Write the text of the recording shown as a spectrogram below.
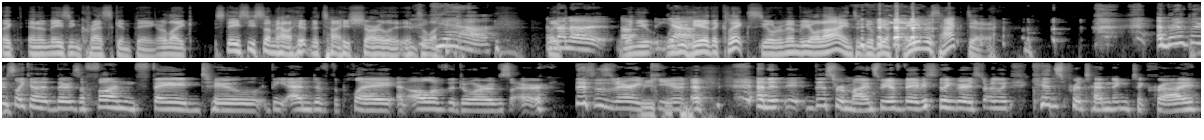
like an amazing Kreskin thing or like Stacey somehow hypnotized Charlotte into like yeah. And Like, then uh, uh when you yeah. when you hear the clicks, you'll remember your lines and you'll be a famous actor. And then there's like a there's a fun fade to the end of the play, and all of the dwarves are. This is very We- cute, and, and it, it, this reminds me of babysitting very strongly. Kids pretending to cry,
